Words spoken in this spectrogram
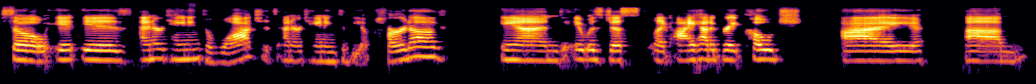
So it is entertaining to watch, it's entertaining to be a part of. And it was just like I had a great coach. I um,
